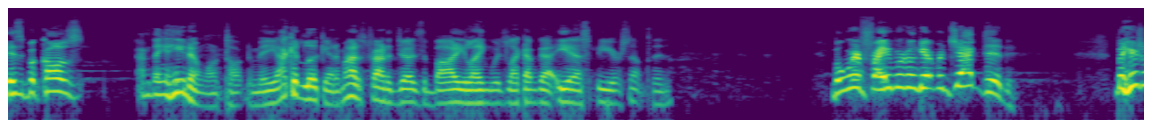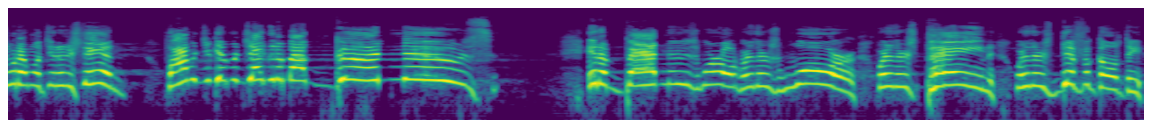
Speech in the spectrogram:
is because I'm thinking he don't want to talk to me. I could look at him. I just try to judge the body language like I've got ESP or something. But we're afraid we're going to get rejected. But here's what I want you to understand. Why would you get rejected about good news? In a bad news world where there's war, where there's pain, where there's difficulty,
